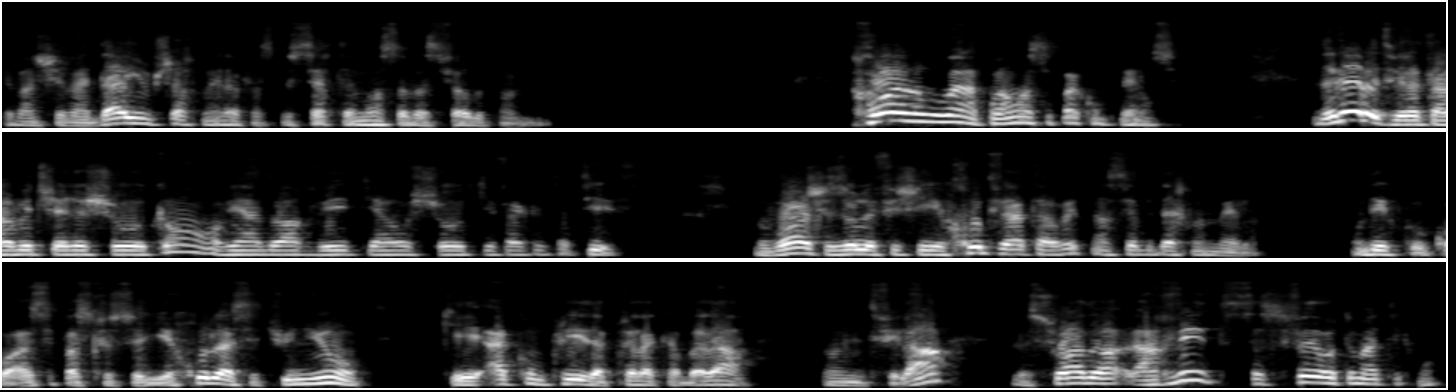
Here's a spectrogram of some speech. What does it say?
Parce que certainement, ça va se faire de parmi nous. Apparemment, ce n'est pas compréhensible. Quand on vient d'Arvit, qui est Roshot, qui est facultatif, on voit chez eux le fichier on dit quoi C'est parce que ce Yechut là, cette union qui est accomplie d'après la Kabbalah dans une tefila, le soir de l'Arvit, ça se fait automatiquement.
